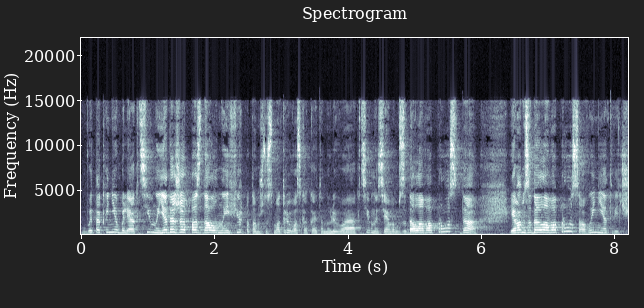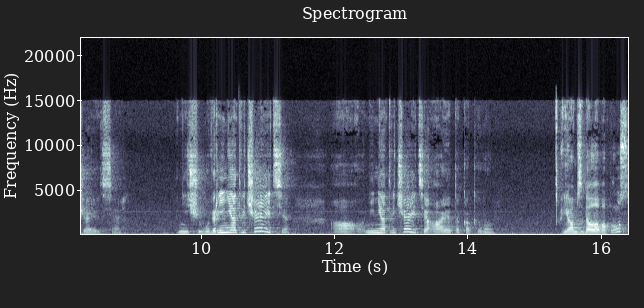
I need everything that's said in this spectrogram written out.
Вы так и не были активны. Я даже опоздала на эфир, потому что смотрю, у вас какая-то нулевая активность. Я вам задала вопрос, да. Я вам задала вопрос, а вы не отвечаете. Ничего. Вернее, не отвечаете. А, не, не отвечаете, а это как его. Я вам задала вопрос,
